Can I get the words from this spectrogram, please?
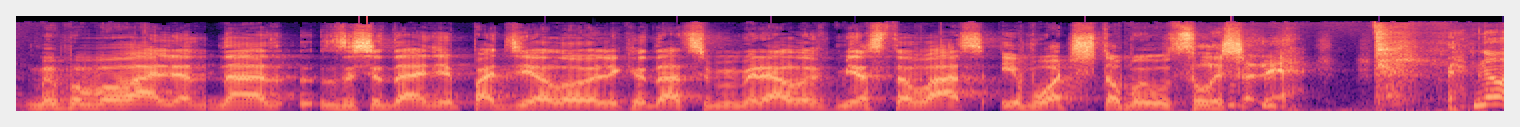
Мы побывали на заседании по делу ликвидации мемориала вместо вас, и вот что мы услышали. Ну,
